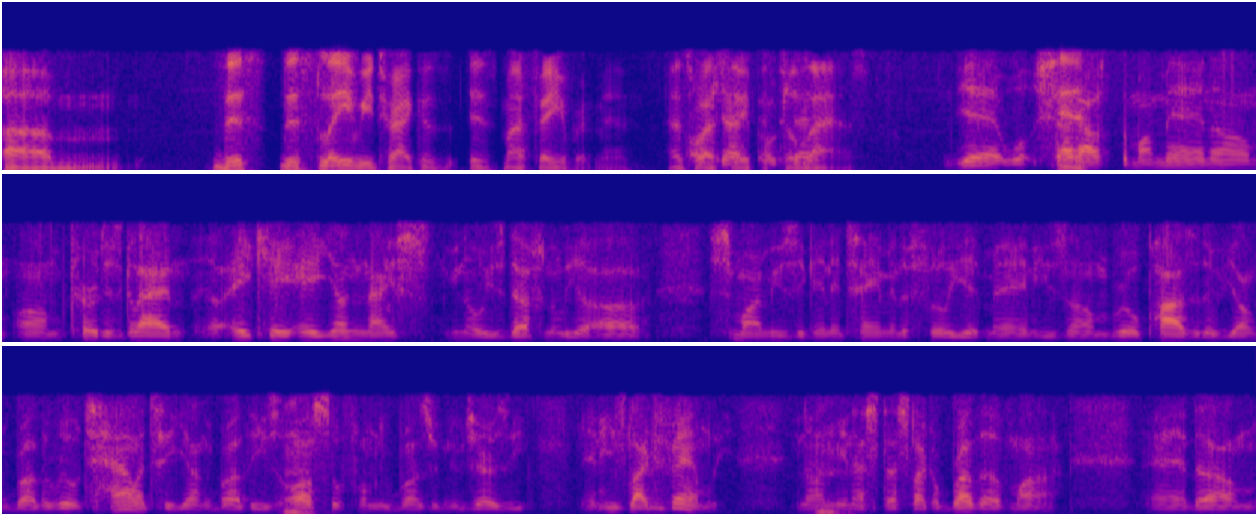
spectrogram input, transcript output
Um This this slavery track is is my favorite, man. That's why Okay, I saved it till okay. last. Yeah, well, shout Yeah. outs to my man um um Curtis Gladden, uh, aka Young Nice. You know, he's definitely a uh, smart music entertainment affiliate, man. He's um real positive young brother, real talented young brother. He's Mm. also from New Brunswick, New Jersey, and he's like family. You know what Mm. I mean? That's that's like a brother of mine. And um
